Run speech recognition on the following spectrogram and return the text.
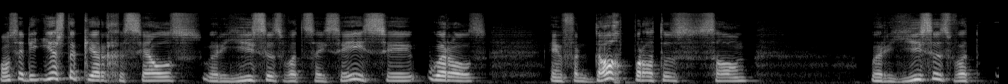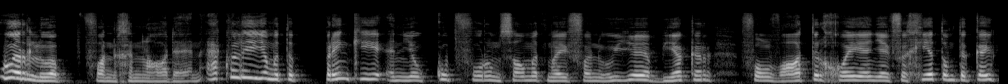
Ons het die eerste keer gesels oor Jesus wat sy sê sê oral en vandag praat ons saam oor Jesus wat oorloop van genade en ek wil hê jy moet 'n prentjie in jou kop vorm saam met my van hoe jy 'n beker vol water gooi en jy vergeet om te kyk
